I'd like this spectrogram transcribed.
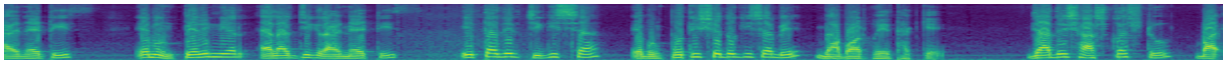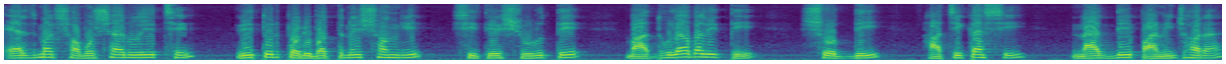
রাইনাইটিস এবং পেরিনিয়াল অ্যালার্জিক রাইনাইটিস ইত্যাদির চিকিৎসা এবং প্রতিষেধক হিসাবে ব্যবহার হয়ে থাকে। যাদের শ্বাসকষ্ট বা অ্যাজমার সমস্যা রয়েছে, ঋতুর পরিবর্তনের সঙ্গে শীতের শুরুতে বা ধুলাবালিতে সর্দি, হাঁচিকাশি, নাক দিয়ে পানি ঝরা,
